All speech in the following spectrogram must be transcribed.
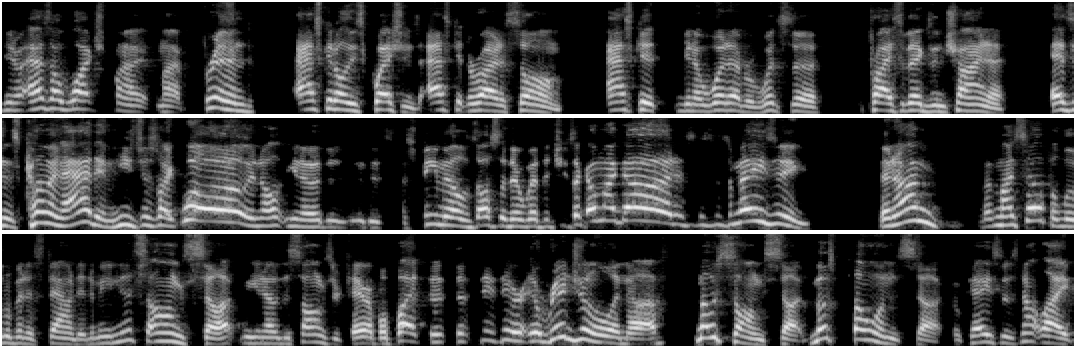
you know, as I watched my my friend ask it all these questions, ask it to write a song, ask it, you know, whatever. What's the price of eggs in China? As it's coming at him, he's just like, whoa. And all, you know, this, this female is also there with it. She's like, oh my God, this, this is amazing. And I'm myself a little bit astounded. I mean, the songs suck. You know, the songs are terrible, but they're original enough. Most songs suck. Most poems suck. Okay. So it's not like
